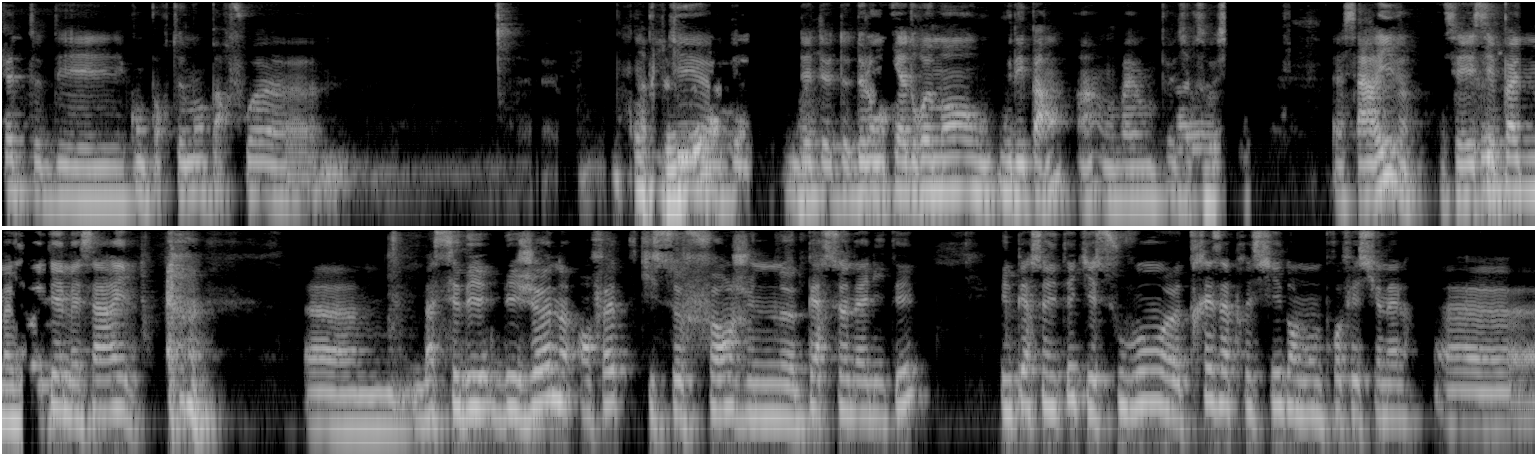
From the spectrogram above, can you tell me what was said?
fait des comportements parfois euh, compliqués euh, de, de, de, l'encadrement ou, ou, des parents. Hein, on, va, on peut dire ça aussi. Ça arrive. C'est c'est pas une majorité, mais ça arrive. euh, bah c'est des, des, jeunes en fait qui se forgent une personnalité, une personnalité qui est souvent très appréciée dans le monde professionnel. Euh,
